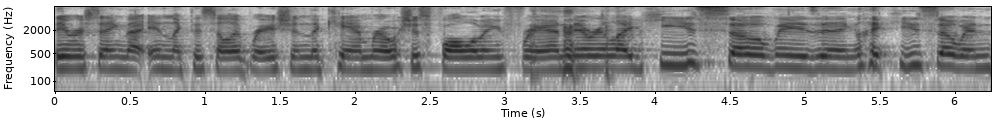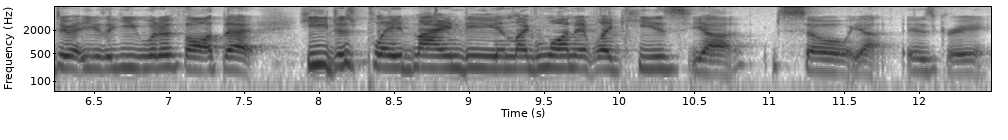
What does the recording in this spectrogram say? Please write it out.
they were saying that in like the celebration, the camera was just following Fran. They were like, he's so amazing. Like he's so into it. He's like, he would have thought that he just played 90 and like won it. Like he's, yeah. So yeah, it was great.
